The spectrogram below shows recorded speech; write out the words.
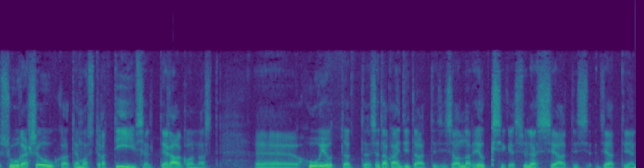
suure show'ga demonstratiivselt erakonnast äh,, Äh, hurjutad seda kandidaati siis Allar Jõksi, kes üles seadis, seati ja,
